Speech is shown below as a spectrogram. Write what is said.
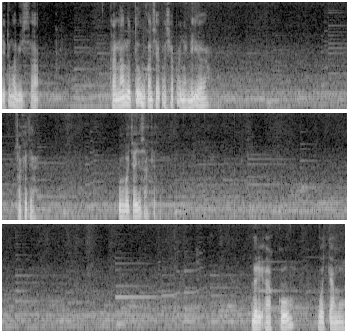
itu nggak bisa. Karena lu tuh bukan siapa-siapanya dia. Sakit ya? Gue baca aja sakit. Dari aku buat kamu.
